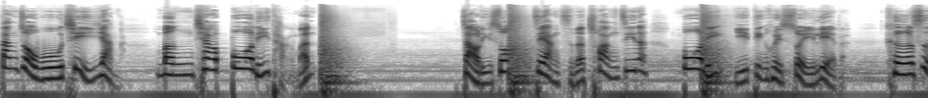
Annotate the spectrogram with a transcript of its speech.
当做武器一样猛敲玻璃躺门。照理说这样子的撞击呢，玻璃一定会碎裂的。可是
